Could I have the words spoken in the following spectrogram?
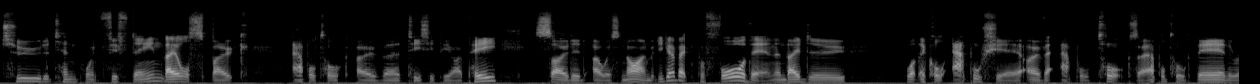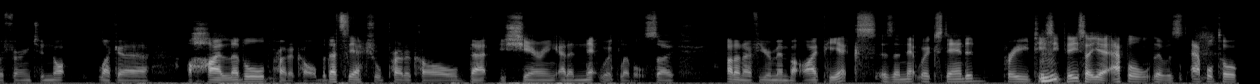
to 10.15, they all spoke AppleTalk over TCP/IP. So did OS 9. But you go back before then, and they do what they call Apple Share over Apple Talk. So Apple Talk there, they're referring to not like a, a high level protocol, but that's the actual protocol that is sharing at a network level. So I don't know if you remember IPX as a network standard pre TCP. Mm-hmm. So yeah, Apple there was Apple Talk,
